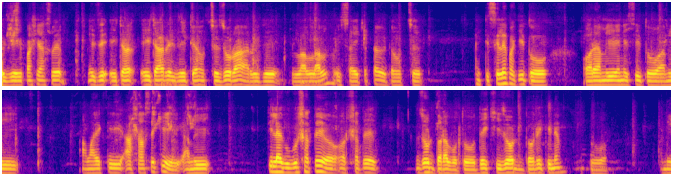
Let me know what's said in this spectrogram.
এই যে এই পাশে আছে, এই যে এইটা, এইটার, এই যে এটা হচ্ছে জোড়া, আর ওই যে লাল লাল, ওই সাইডেরটা ওইটা হচ্ছে একটি ছেলে পাখি। তো ওরে আমি এনেছি তো আমি, আমার একটি আশা আছে কি, আমি টিলা গুগুর সাথে ওর সাথে জোট ধরাবো তো দেখি জোট ধরে কিনা। তো আমি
